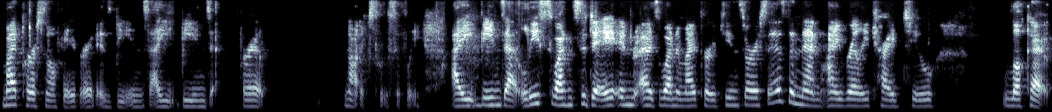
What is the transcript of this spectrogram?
my personal favorite is beans. I eat beans for not exclusively. I eat mm-hmm. beans at least once a day in, as one of my protein sources, and then I really tried to look at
